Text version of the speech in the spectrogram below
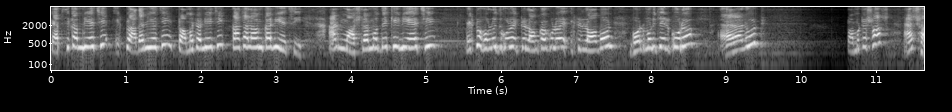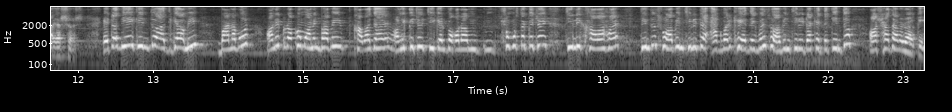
ক্যাপসিকাম নিয়েছি, একটু আদা নিয়েছি, টমেটো নিয়েছি, কাঁচা লঙ্কা নিয়েছি। আর মশলার মধ্যে কি নিয়েছি, একটু হলুদ গুঁড়ো, একটু লঙ্কা গুঁড়ো, একটু লবণ, গোলমরিচের গুঁড়ো অ্যারারুট টমেটো সস আর সয়া সস। এটা দিয়ে কিন্তু আজকে আমি বানাবো। অনেক রকম, অনেকভাবেই খাওয়া যায়। অনেক কিছু চিকেন পকোড়া সমস্ত কিছুই চিলি খাওয়া হয়। কিন্তু সোয়াবিন চিলিটা একবার খেয়ে দেখবেন, সোয়াবিন চিলিটা খেতে কিন্তু অসাধারণ রাখে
